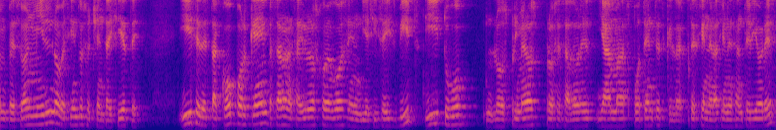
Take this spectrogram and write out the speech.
empezó en 1987 y se destacó porque empezaron a salir los juegos en 16 bits y tuvo los primeros procesadores ya más potentes que las tres generaciones anteriores.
